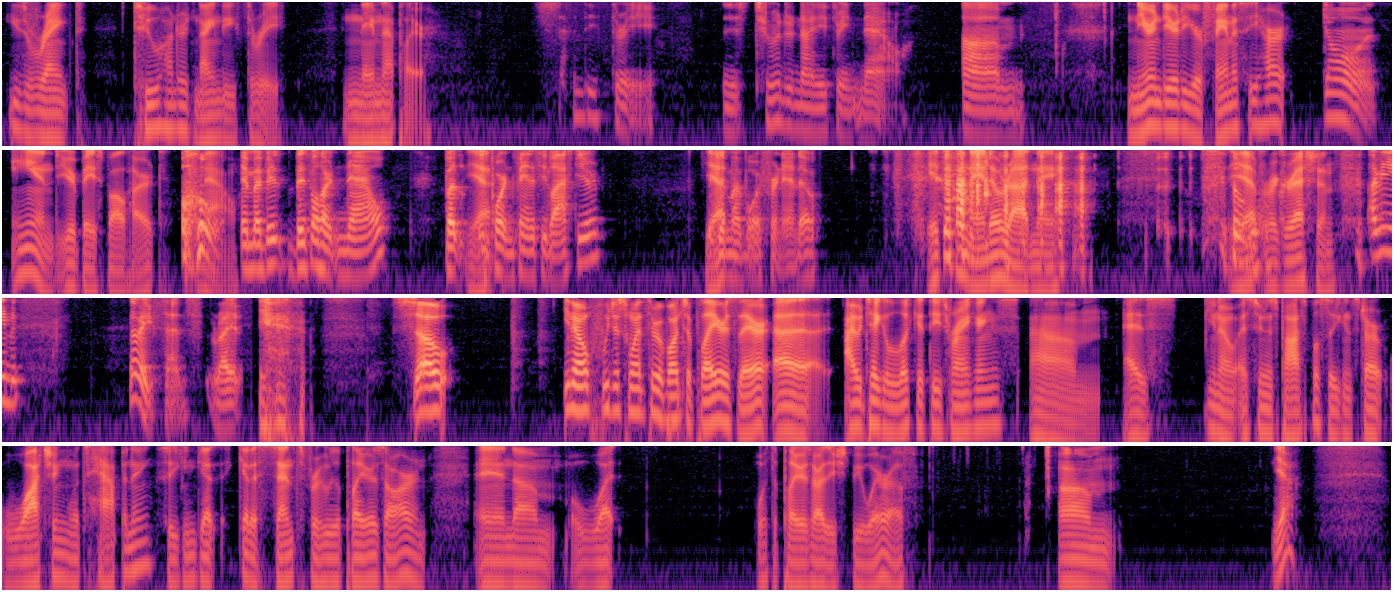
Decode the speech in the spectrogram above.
he's ranked 293. Name that player. 73 is 293 now. Um, Near and dear to your fantasy heart don't. And your baseball heart. Oh, now. in my base- baseball heart now, but Yeah. important fantasy last year. Is Yeah, it my boy Fernando? it's Fernando Rodney. Yeah, regression. I mean, that makes sense, right? So, you know, we just went through a bunch of players there. Uh, I would take a look at these rankings um, as you know as soon as possible, so you can start watching what's happening, so you can get get a sense for who the players are and and um, what what the players are that you should be aware of. Um, yeah,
